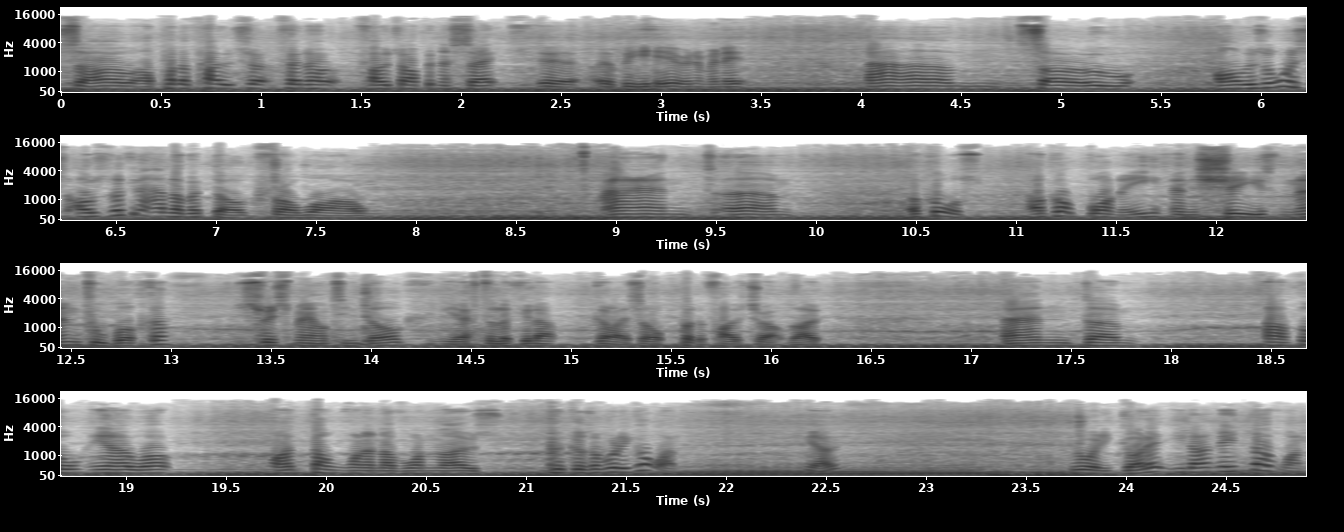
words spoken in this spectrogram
so I'll put a photo, photo, up in a sec. Uh, it'll be here in a minute. Um, so I was always I was looking at another dog for a while, and um, of course I've got Bonnie, and she's an Entlebucher, Swiss Mountain Dog. You have to look it up, guys. I'll put a photo up though. And um, I thought, you know what, I don't want another one of those because I've already got one. You know, you already got it. You don't need another one.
